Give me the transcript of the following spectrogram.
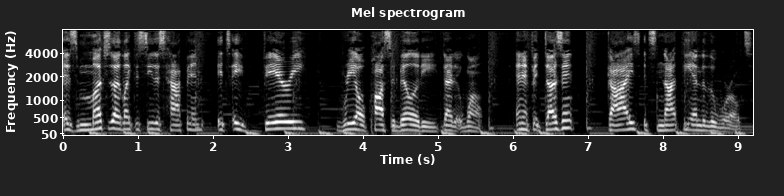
As much as I'd like to see this happen, it's a very real possibility that it won't. And if it doesn't, guys, it's not the end of the world.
